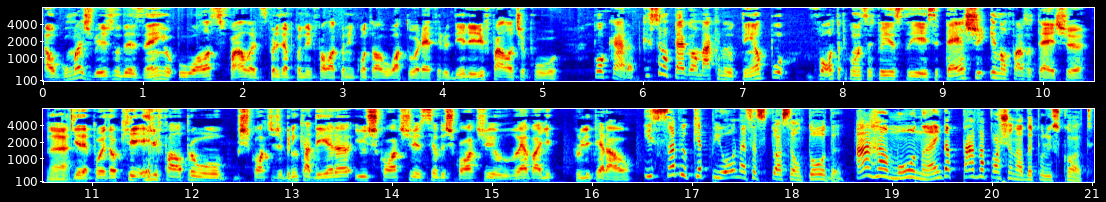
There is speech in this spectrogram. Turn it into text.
algumas vezes no desenho, o Wallace fala, por exemplo, quando ele fala, quando encontra o ator hétero dele, ele fala, tipo, Pô, cara, por que você não pega uma máquina do tempo, volta pra quando você fez esse, esse teste e não faz o teste? É. Que depois é o que ele fala pro Scott de brincadeira e o Scott, sendo Scott, leva ali pro literal. E sabe o que é pior nessa situação toda? A Ramona ainda tava apaixonada pelo Scott.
